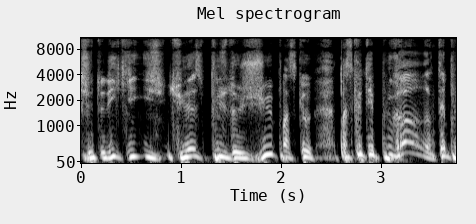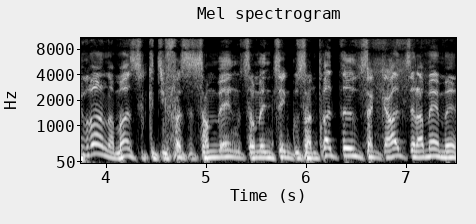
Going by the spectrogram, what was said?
Je te dis que tu laisses plus de jus parce que parce que t'es plus grand, t'es plus grand. La masse que tu fasses 120, 125 ou 130, 140, c'est la même. hein.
